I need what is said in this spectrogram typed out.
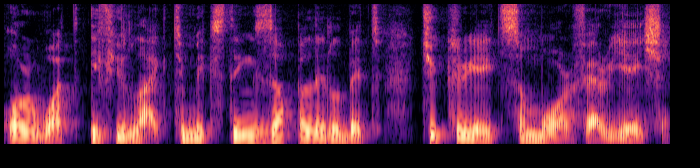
Or what if you like to mix things up a little bit to create some more variation?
